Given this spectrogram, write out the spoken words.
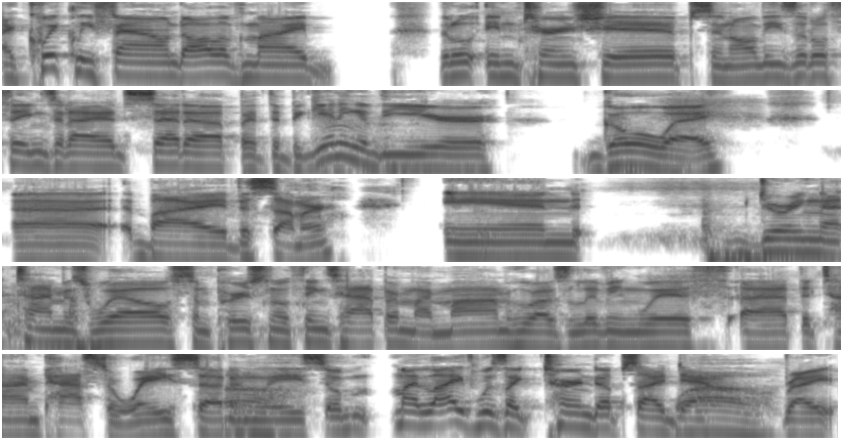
I quickly found all of my little internships and all these little things that I had set up at the beginning of the year go away uh, by the summer. And during that time as well, some personal things happened. My mom, who I was living with uh, at the time, passed away suddenly. Oh. So my life was like turned upside down, right?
